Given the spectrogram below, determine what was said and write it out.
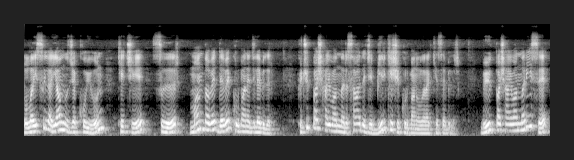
Dolayısıyla yalnızca koyun, keçi, sığır, manda ve deve kurban edilebilir. Küçükbaş hayvanları sadece bir kişi kurban olarak kesebilir. Büyükbaş hayvanları ise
